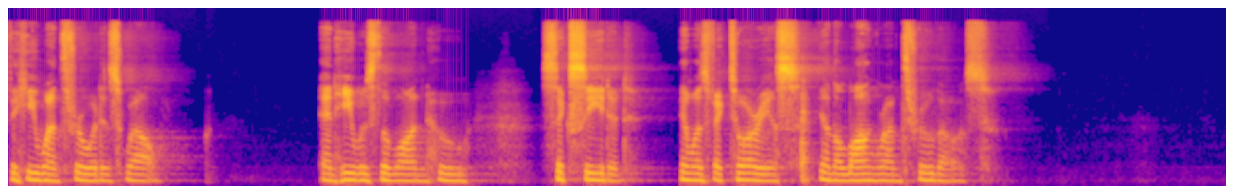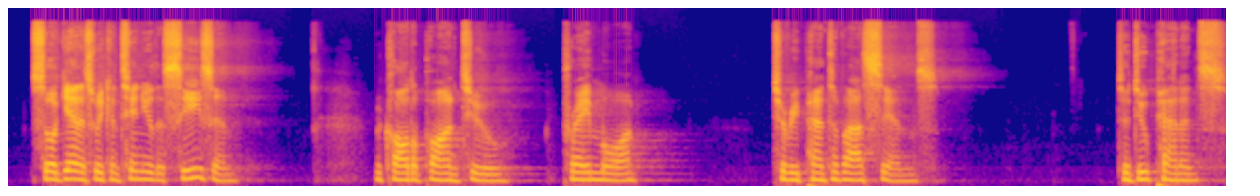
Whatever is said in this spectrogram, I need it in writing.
For He went through it as well. And He was the one who succeeded and was victorious in the long run through those. So, again, as we continue the season, we're called upon to pray more, to repent of our sins, to do penance,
